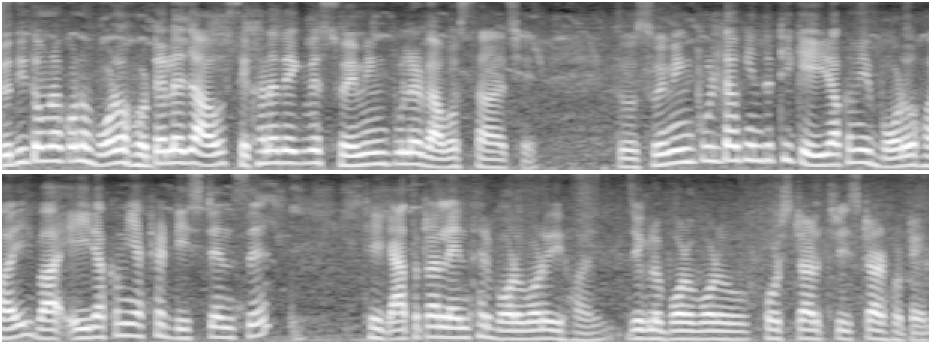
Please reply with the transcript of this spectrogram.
যদি তোমরা কোনো বড় হোটেলে যাও, সেখানে দেখবে সুইমিং পুলের ব্যবস্থা আছে। তো সুইমিং পুলটাও কিন্তু ঠিক এই রকমই বড় হয় বা এই রকমই একটা ডিস্টেন্সে ঠিক এতটা লেন্থের বড় বড়ই হয় যেগুলো বড় বড় four star three star hotel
